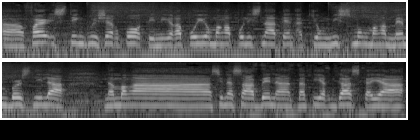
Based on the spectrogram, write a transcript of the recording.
ah, fire extinguisher po. Tinira po yung mga pulis natin at yung mismong mga members nila na mga sinasabi na, na tear gas kaya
